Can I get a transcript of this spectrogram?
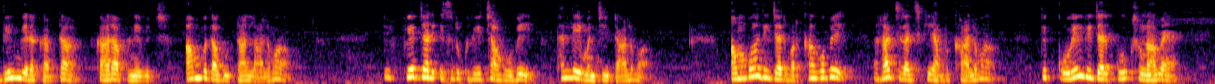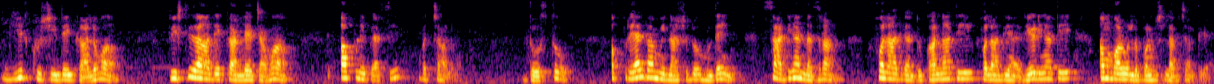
ਦਿਲ ਮੇਰਾ ਕਰਦਾ ਘਰ ਆਪਣੇ ਵਿੱਚ ਅੰਬ ਦਾ ਬੂਟਾ ਲਾ ਲਵਾਂ ਤੇ ਫਿਰ ਜਦ ਇਸ ਰੁੱਖ ਦੀ ਇੱਛਾ ਹੋਵੇ, ਥੱਲੇ ਮੰਜੀ ਡਾਲਵਾਂ ਅੰਬਾਂ ਦੀ ਜਦ ਵਰਖਾ ਹੋਵੇ ਰੱਜ ਰੱਜ ਕੇ ਅੰਬ ਖਾ ਲਵਾਂ ਤੇ ਕੋਇਲ ਦੀ ਜਦ ਕੂਕ ਸੁਣਾ ਮੈਂ ਗੀਤ ਖੁਸ਼ੀ ਦੇ ਗਾਲਵਾਂ ਰਿਸ਼ਤੇਦਾਰਾਂ ਦੇ ਘਰ ਲੈ ਜਾਵਾਂ ਤੇ ਆਪਣੇ ਪੈਸੇ ਬਚਾ ਲਵਾਂ। ਦੋਸਤੋ, ਅਪ੍ਰੈਲ ਦਾ ਮਹੀਨਾ ਸ਼ੁਰੂ ਹੁੰਦੇ ਹੀ ਸਾਡੀਆਂ ਨਜ਼ਰਾਂ ਫਲਾਂ ਦੀਆਂ ਦੁਕਾਨਾਂ ਤੇ, ਫਲਾਂ ਦੀਆਂ ਰੇੜੀਆਂ ਤੇ ਅੰਬਾਂ ਨੂੰ ਲੱਭਣ ਵਿੱਚ ਲੱਗ ਜਾਂਦੇ ਆ।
